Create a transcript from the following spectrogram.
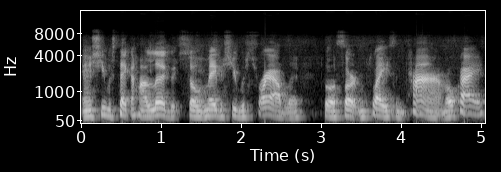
and she was taking her luggage, so maybe she was traveling to a certain place and time, okay?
